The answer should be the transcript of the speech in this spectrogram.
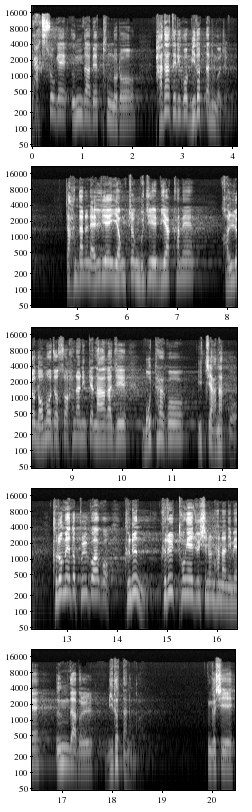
약속의 응답의 통로로 받아들이고 믿었다는 거죠. 자, 한나는 엘리의 영적 무지의 미약함에 걸려 넘어져서 하나님께 나아가지 못하고 있지 않았고 그럼에도 불구하고 그는 그를 통해 주시는 하나님의 응답을 믿었다는 것. 이것이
